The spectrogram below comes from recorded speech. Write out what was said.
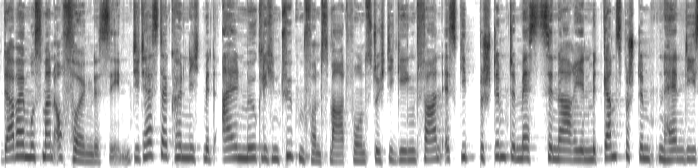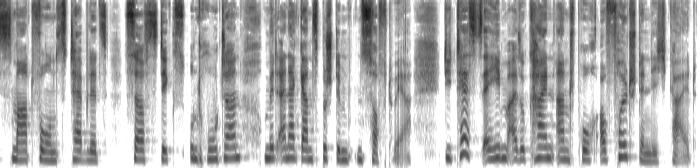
Dabei muss man auch Folgendes sehen. Die Tester können nicht mit allen möglichen Typen von Smartphones durch die Gegend fahren. Es gibt bestimmte Messszenarien mit ganz bestimmten Handys, Smartphones, Tablets, Surfsticks und Routern und mit einer ganz bestimmten Software. Die Tests erheben also keinen Anspruch auf Vollständigkeit.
